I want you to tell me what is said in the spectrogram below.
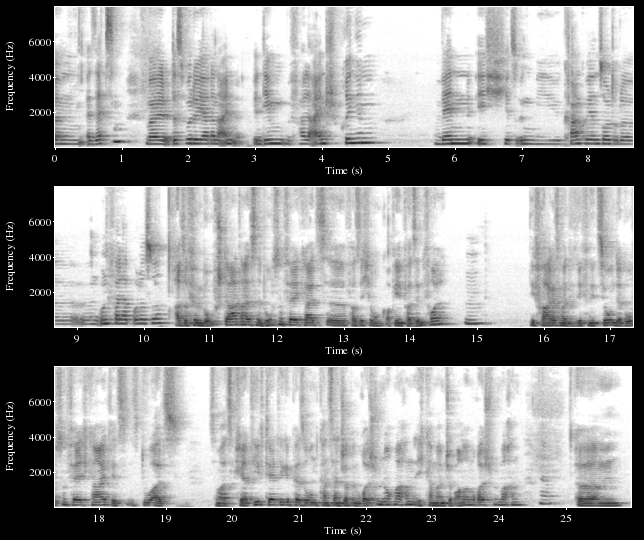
ähm, ersetzen, weil das würde ja dann ein, in dem Fall einspringen, wenn ich jetzt irgendwie krank werden sollte oder einen Unfall habe oder so. Also für einen Berufsstarter ist eine Berufsunfähigkeitsversicherung auf jeden Fall sinnvoll. Mhm. Die Frage ist mal die Definition der Berufsunfähigkeit. Jetzt du als sag mal, als kreativ tätige Person kannst deinen Job im Rollstuhl noch machen. Ich kann meinen Job auch noch im Rollstuhl machen. Ja. Ähm,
